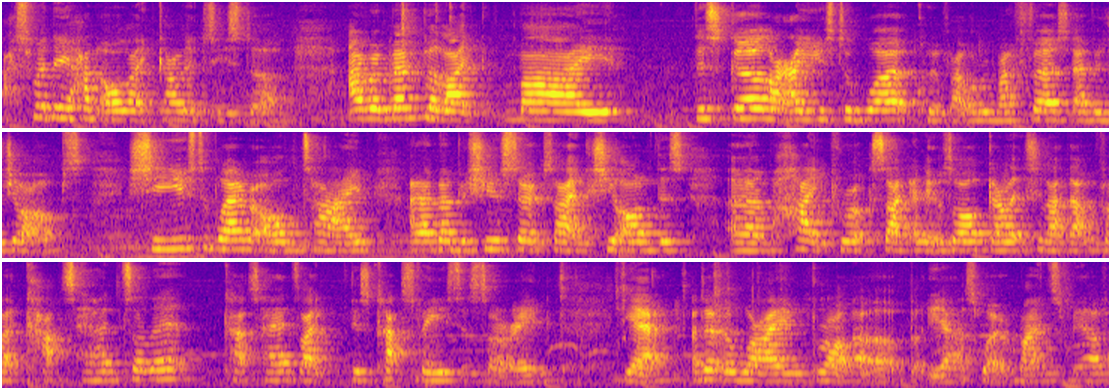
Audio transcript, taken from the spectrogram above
I swear they had all like galaxy stuff. I remember like my this girl like I used to work with, like one of my first ever jobs, she used to wear it all the time and I remember she was so excited because she ordered this um, hype rucksack and it was all galaxy like that with like cat's heads on it. Cat's heads, like this cat's faces, sorry. Yeah, I don't know why I brought that up, but yeah, that's what it reminds me of.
